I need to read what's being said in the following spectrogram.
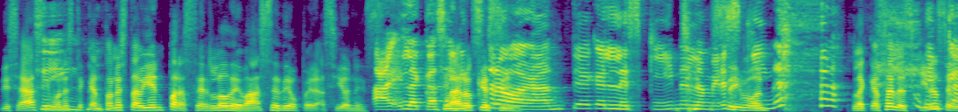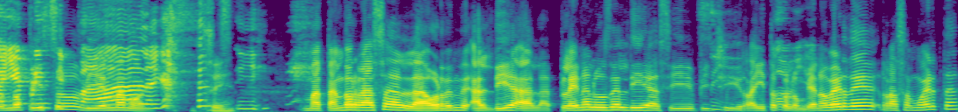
Dice, ah, Simón, Sí. este cantón está bien para hacerlo de base de operaciones. Ay, la casa Claro sí. extravagante en la esquina, en la mera Simón. esquina. La casa de la esquina, en segundo calle piso, principal. bien mamón. Sí. Sí. Matando raza a la orden de- al día, a la plena luz del día, así, pinche Sí, rayito colombiano verde, raza muerta.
